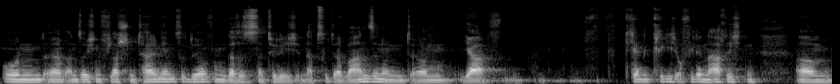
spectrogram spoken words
und äh, an solchen Flaschen teilnehmen zu dürfen, das ist natürlich ein absoluter Wahnsinn und ähm, ja, kriege ich auch viele Nachrichten, ähm,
